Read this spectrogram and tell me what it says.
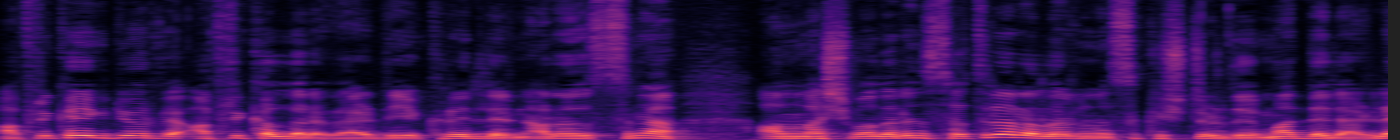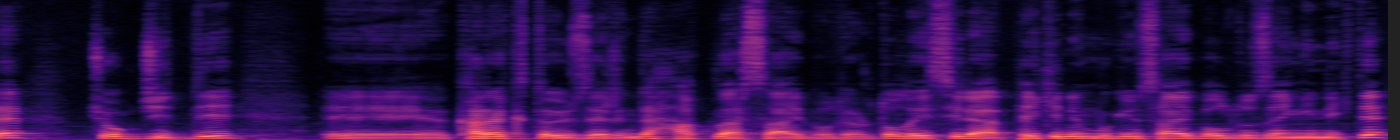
Afrika'ya gidiyor ve Afrikalılara verdiği kredilerin arasına anlaşmaların satır aralarına sıkıştırdığı maddelerle çok ciddi e, kara kıta üzerinde haklar sahibi oluyor. Dolayısıyla Pekin'in bugün sahip olduğu zenginlikte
